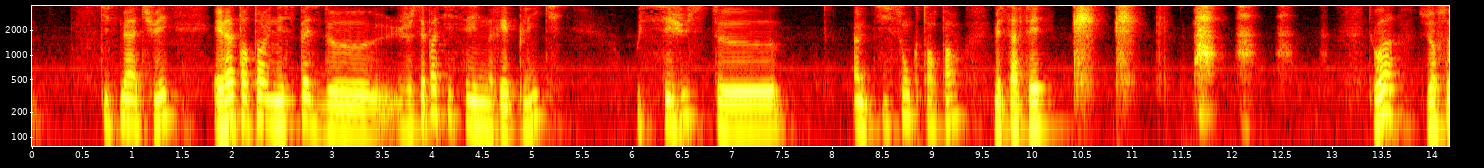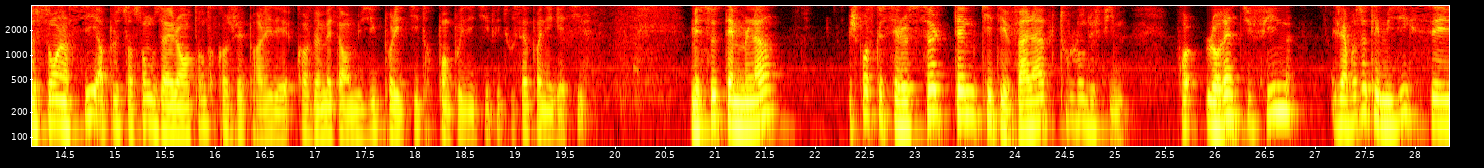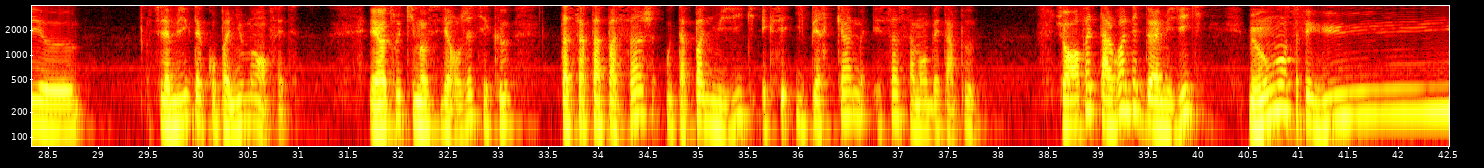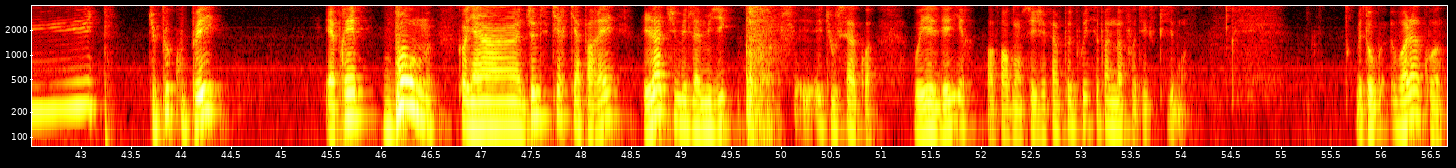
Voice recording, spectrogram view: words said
qui se met à tuer. Et là, t'entends une espèce de... Je sais pas si c'est une réplique ou si c'est juste euh, un petit son que t'entends, mais ça fait... Tu vois, genre ce son ainsi, en plus ce son vous allez l'entendre quand je vais parler des, quand je vais mettre en musique pour les titres, points positifs et tout ça, points négatifs. Mais ce thème-là, je pense que c'est le seul thème qui était valable tout le long du film. Le reste du film, j'ai l'impression que les musiques, c'est euh, la musique d'accompagnement en fait. Et un truc qui m'a aussi dérangé, c'est que tu as certains passages où t'as pas de musique et que c'est hyper calme, et ça, ça m'embête un peu. Genre, en fait, tu as le droit de mettre de la musique, mais au moment où ça fait... Tu peux couper. Et après, boum Quand il y a un jumpscare qui apparaît, là, tu mets de la musique et tout ça, quoi. Vous voyez le délire? Oh, Pardon, si j'ai fait un peu de bruit, c'est pas de ma faute, excusez-moi. Mais donc, voilà, quoi.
